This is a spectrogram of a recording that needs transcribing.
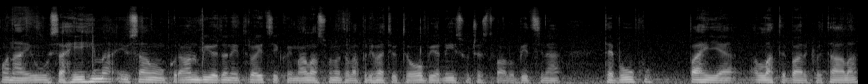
onaj u sahihima i u samom Kuranu bio od trojici kojima Allah subhanahu prihvatio te obje jer nisu učestvovali u bici na Tebuku, pa je Allah te bar kvetala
